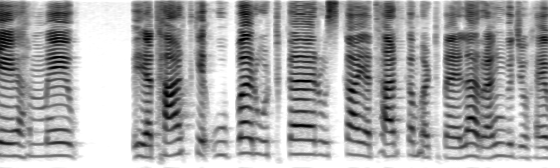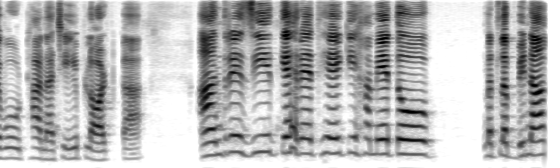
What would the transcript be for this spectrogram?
कि हमें यथार्थ के ऊपर उठकर उसका यथार्थ का मटमैला रंग जो है वो उठाना चाहिए प्लॉट का। आंद्रे जीद कह रहे थे कि हमें तो मतलब बिना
